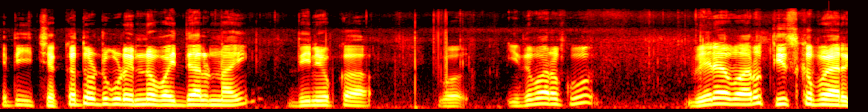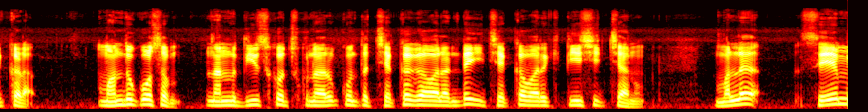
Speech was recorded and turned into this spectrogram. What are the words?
అయితే ఈ చెక్కతోటి కూడా ఎన్నో వైద్యాలు ఉన్నాయి. దీని యొక్క ఇదివరకు వేరే వారు తీసుకుపోయారు ఇక్కడ. మందు కోసం నన్ను తీసుకొచ్చుకున్నారు. కొంత చెక్క కావాలంటే ఈ చెక్క వారికి తీసి ఇచ్చాను. మళ్ళీ సేమ్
